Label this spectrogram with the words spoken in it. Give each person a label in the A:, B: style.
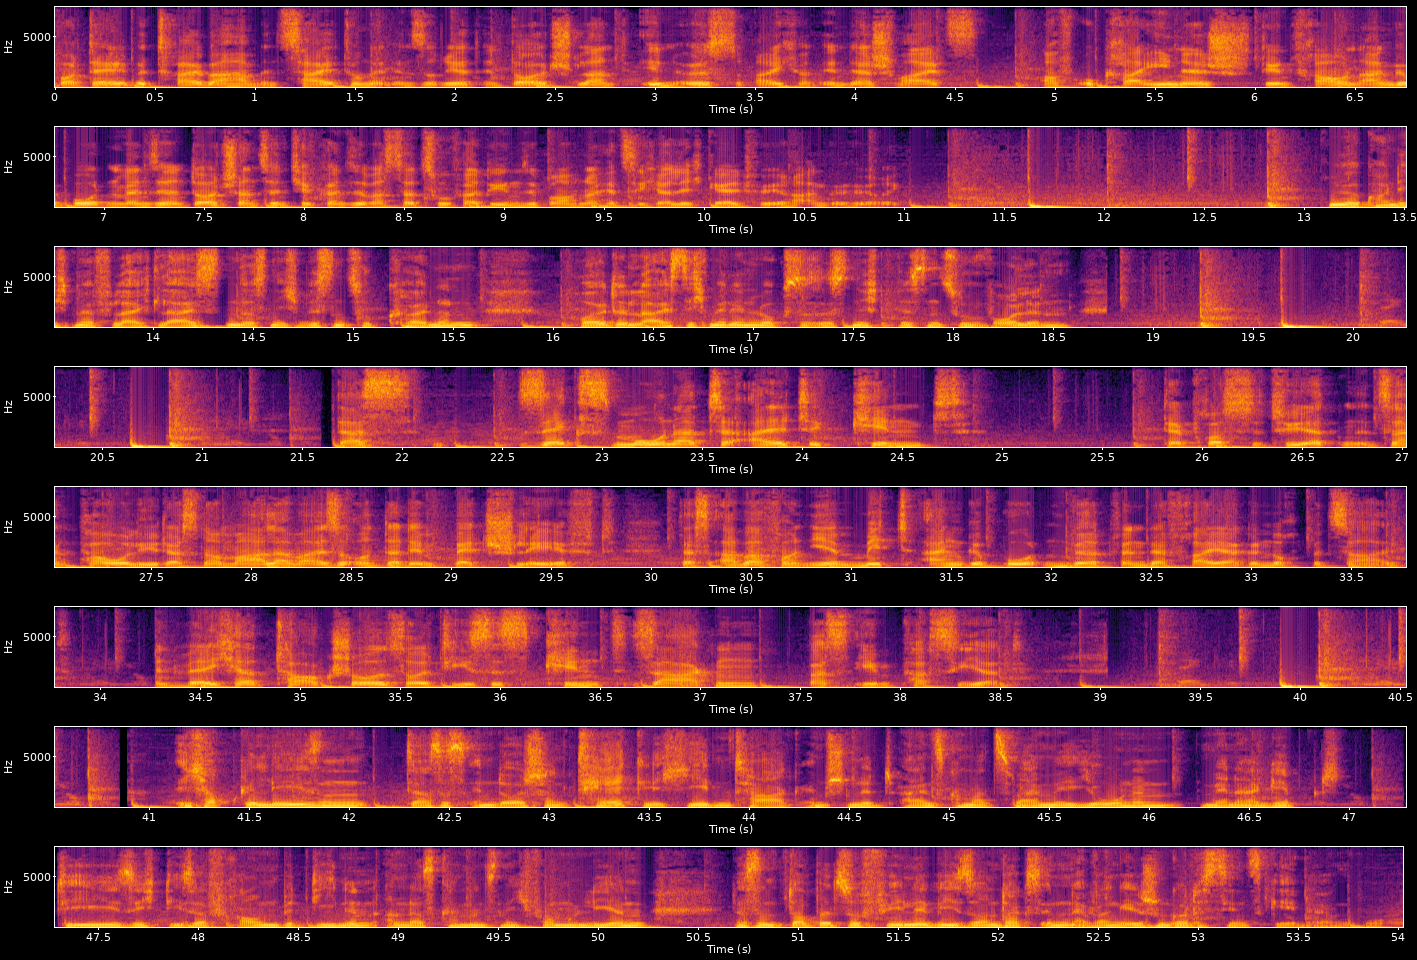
A: Bordellbetreiber haben in Zeitungen inseriert in Deutschland, in Österreich und in der Schweiz auf Ukrainisch den Frauen angeboten, wenn sie in Deutschland sind, hier können sie was dazu verdienen. Sie brauchen doch jetzt sicherlich Geld für ihre Angehörigen.
B: Früher konnte ich mir vielleicht leisten, das nicht wissen zu können. Heute leiste ich mir den Luxus, es nicht wissen zu wollen.
A: Das sechs Monate alte Kind der Prostituierten in St. Pauli, das normalerweise unter dem Bett schläft, das aber von ihr mit angeboten wird, wenn der Freier genug bezahlt. In welcher Talkshow soll dieses Kind sagen, was ihm passiert?
B: Ich habe gelesen, dass es in Deutschland täglich jeden Tag im Schnitt 1,2 Millionen Männer gibt, die sich dieser Frauen bedienen. Anders kann man es nicht formulieren. Das sind doppelt so viele, wie sonntags in den evangelischen Gottesdienst gehen irgendwo.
